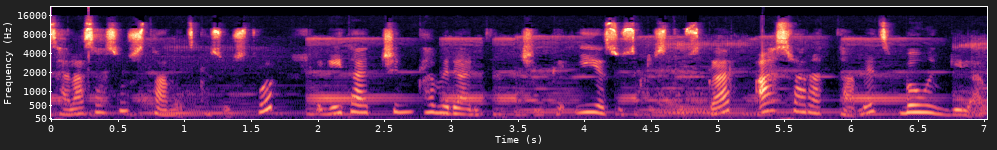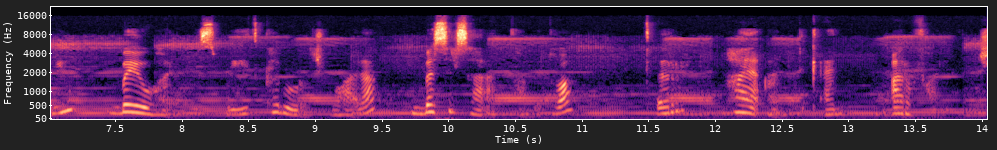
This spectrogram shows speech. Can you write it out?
33 ዓመት ከ3 ወር ከጌታችን ከመድኃኒታችን ከኢየሱስ ክርስቶስ ጋር 14 ዓመት በወንጌላዊው በዮሐንስ ቤት ከኖረች በኋላ በ64 ዓመቷ ጥር 21 ቀን አርፋለች።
